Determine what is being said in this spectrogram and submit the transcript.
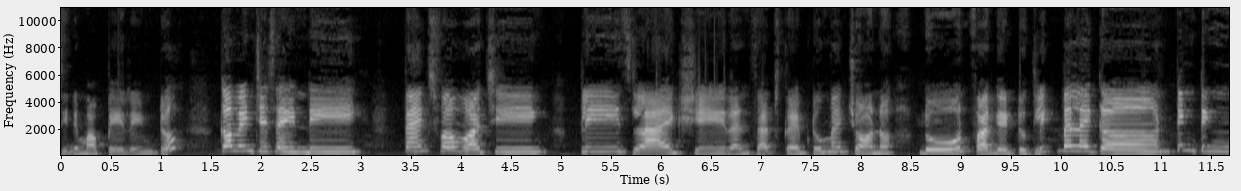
సినిమా పేరేంటో కమెంట్ చేసేయండి. Thanks for watching please like share and subscribe to my channel don't forget to click bell icon ting ting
